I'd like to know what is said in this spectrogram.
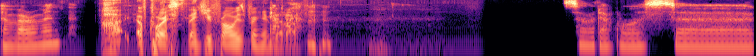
environment? Ah, of course. Thank you for always bringing yeah. that up. So that was uh,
